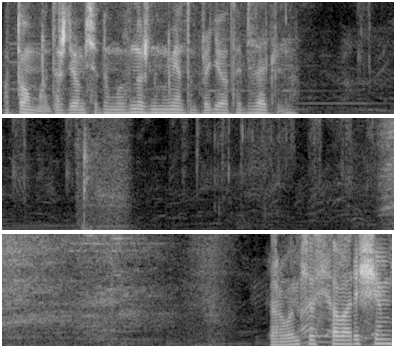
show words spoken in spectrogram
потом мы дождемся. Думаю, в нужный момент он придет обязательно. Здороваемся с товарищем.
